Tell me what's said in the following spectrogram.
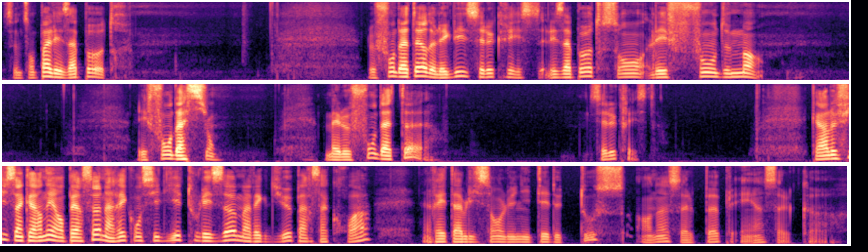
Ce ne sont pas les apôtres. Le fondateur de l'Église, c'est le Christ. Les apôtres sont les fondements, les fondations. Mais le fondateur, c'est le Christ. Car le Fils incarné en personne a réconcilié tous les hommes avec Dieu par sa croix, rétablissant l'unité de tous en un seul peuple et un seul corps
